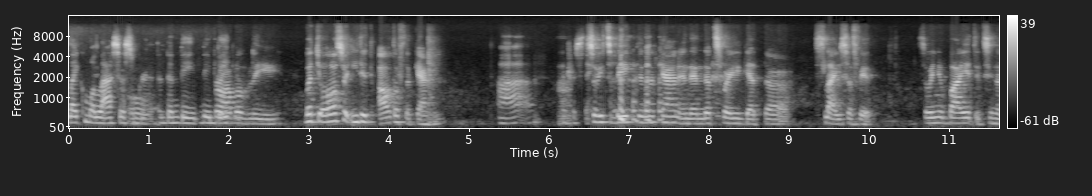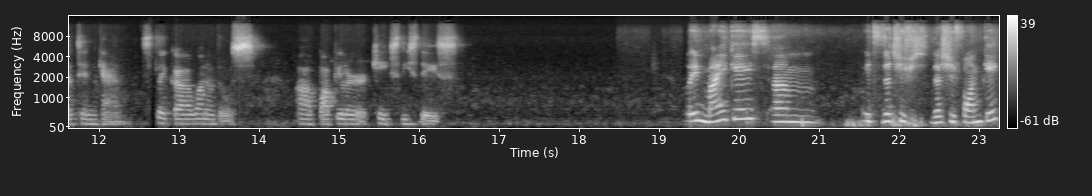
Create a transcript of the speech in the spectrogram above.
like molasses Oh, bread, and then they they bake it. Probably. But you also eat it out of the can. Ah, Uh, interesting. So it's baked in a can, and then that's where you get the slice of it. So when you buy it, it's in a tin can. It's like uh, one of those uh, popular cakes these days. in my case, um, it's the chif- the chiffon cake.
